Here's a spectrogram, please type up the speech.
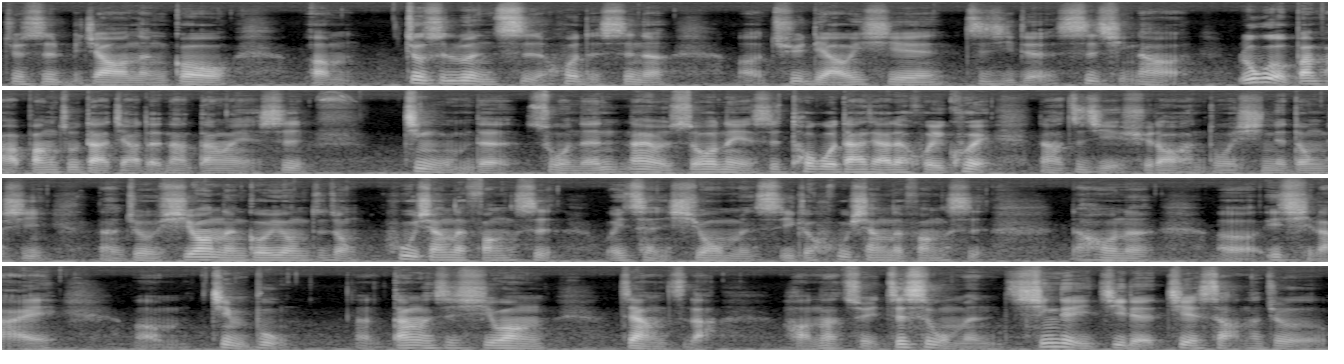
就是比较能够嗯，就事论事，或者是呢呃，去聊一些自己的事情。那如果有办法帮助大家的，那当然也是。尽我们的所能，那有时候呢也是透过大家的回馈，那自己也学到很多新的东西，那就希望能够用这种互相的方式，维持希望我们是一个互相的方式，然后呢，呃，一起来，嗯、进步，那当然是希望这样子啦。好，那所以这是我们新的一季的介绍，那就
